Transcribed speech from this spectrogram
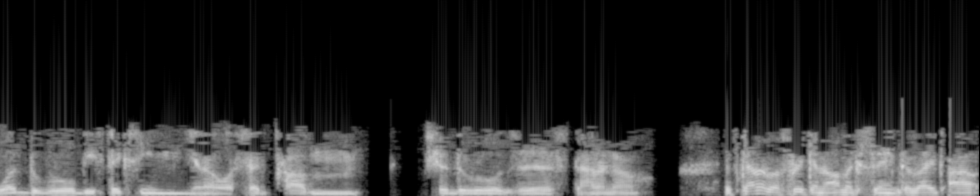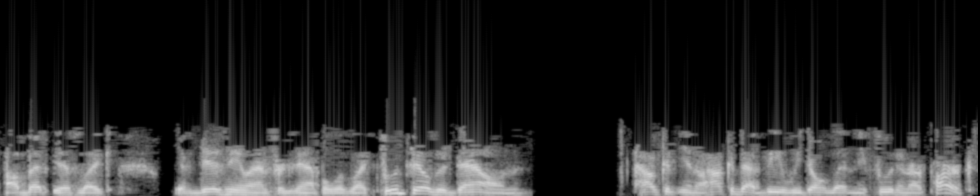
Would the rule be fixing, you know, a said problem? Should the rule exist? I don't know. It's kind of a freakonomics thing because like I, I'll bet if like if Disneyland, for example, was like food sales are down, how could you know how could that be? We don't let any food in our parks,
